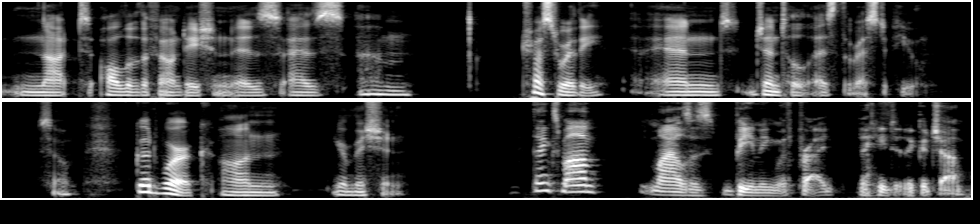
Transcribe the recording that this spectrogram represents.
Not all of the Foundation is as um, trustworthy and gentle as the rest of you. So, good work on your mission. Thanks, Mom. Miles is beaming with pride that he did a good job.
